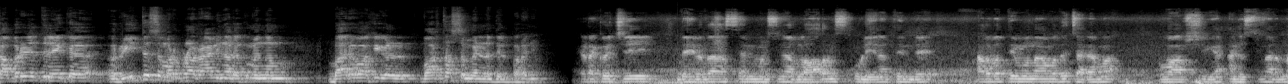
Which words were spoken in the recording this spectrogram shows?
കബറിടത്തിലേക്ക് റീത്ത് സമർപ്പണ റാലി നടക്കുമെന്നും ഭാരവാഹികൾ വാർത്താ സമ്മേളനത്തിൽ പറഞ്ഞു. ഇടക്കൊച്ചി ദേവദാസൻ മുൻസിനർ ലോറൻസ് പുളിയനത്തിന്റെ അറുപത്തിമൂന്നാമത് ചരമ വാർഷിക അനുസ്മരണ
